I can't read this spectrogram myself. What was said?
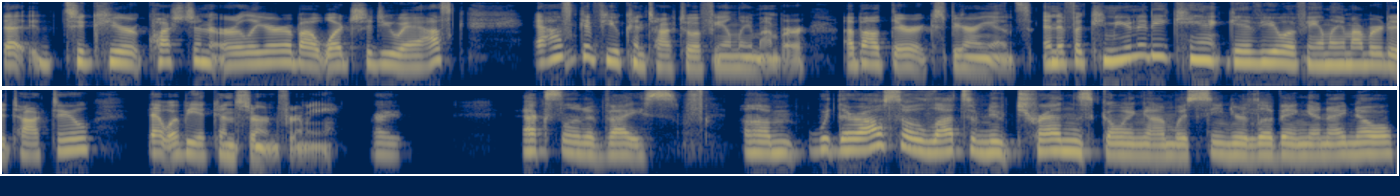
That to your question earlier about what should you ask, ask if you can talk to a family member about their experience. And if a community can't give you a family member to talk to, that would be a concern for me. Right. Excellent advice. Um, there are also lots of new trends going on with senior living, and I know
